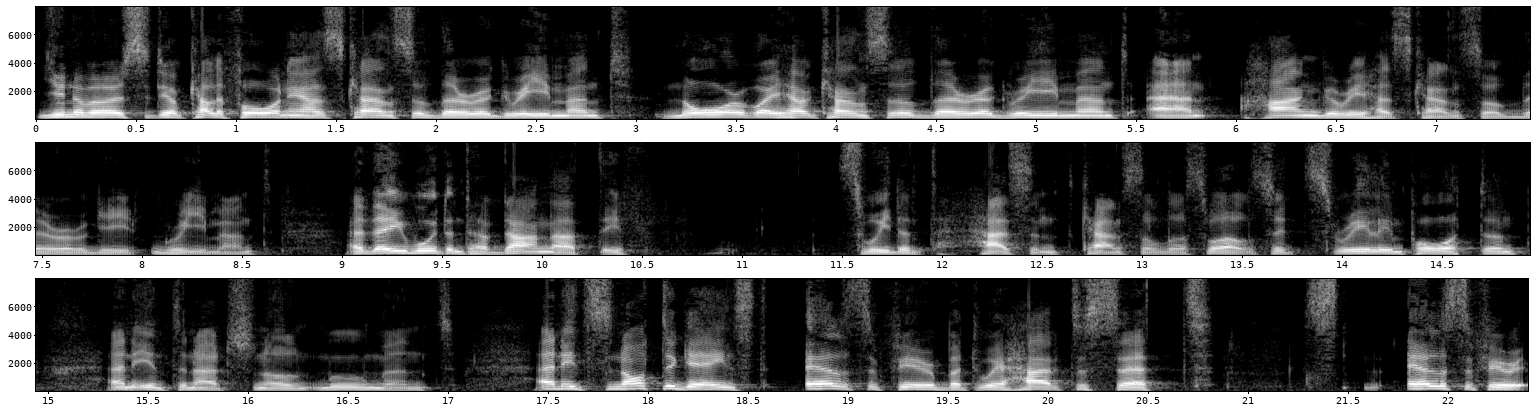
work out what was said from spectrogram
University of California has cancelled their agreement, Norway have cancelled their agreement, and Hungary has cancelled their agreement. And they wouldn't have done that if Sweden hasn't cancelled as well. So it's really important, an international movement. And it's not against Elsevier, but we have to set Elsevier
